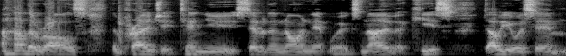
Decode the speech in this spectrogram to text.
other roles: the project, Ten News, Seven and Nine Networks, Nova, Kiss, WSM.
